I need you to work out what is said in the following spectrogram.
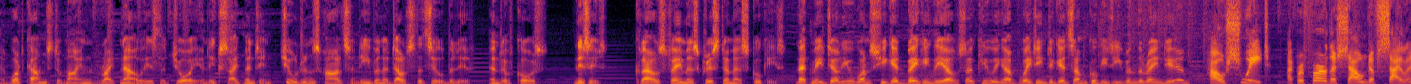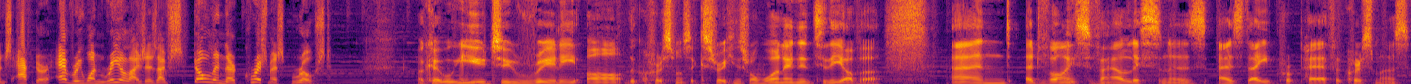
And what comes to mind right now is the joy and excitement in children's hearts and even adults that still believe. And of course, this is Claus' famous Christmas cookies. Let me tell you, once you get baking, the elves are queuing up waiting to get some cookies, even the reindeer. How sweet. I prefer the sound of silence after everyone realizes I've stolen their Christmas roast. Okay, well, you two really are the Christmas extremes from one end into the other. And advice for our listeners as they prepare for Christmas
